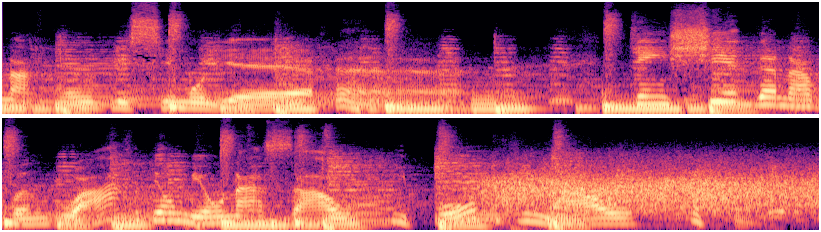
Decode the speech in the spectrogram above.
na cúmplice mulher, quem chega na vanguarda é o meu nasal e ponto final.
